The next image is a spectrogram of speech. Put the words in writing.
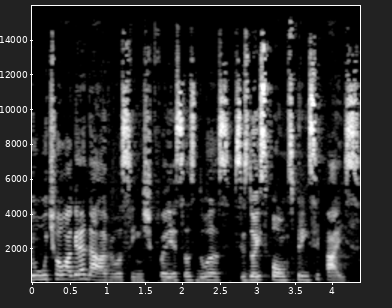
uniu o útil ao agradável, assim. Acho que foi essas duas, esses dois pontos principais.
